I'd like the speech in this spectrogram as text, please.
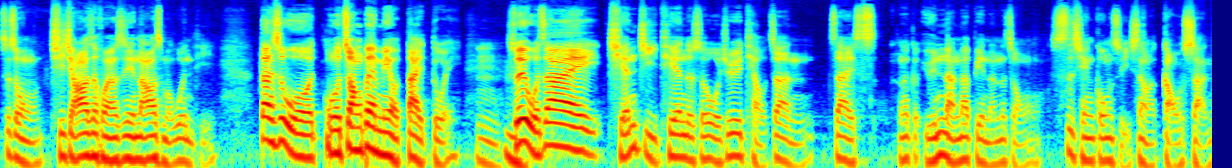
这种骑脚踏车环游世界哪有什么问题？但是我我装备没有带对，嗯，所以我在前几天的时候，我就去挑战在那个云南那边的那种四千公尺以上的高山，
